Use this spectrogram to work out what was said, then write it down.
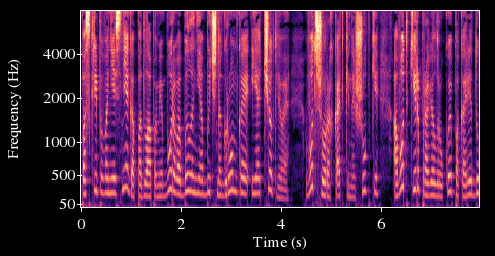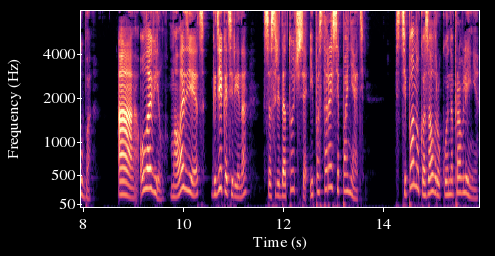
Поскрипывание снега под лапами Бурова было необычно громкое и отчетливое. Вот шорох Катькиной шубки, а вот Кир провел рукой по коре дуба. «А, уловил. Молодец. Где Катерина?» Сосредоточься и постарайся понять. Степан указал рукой направление.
